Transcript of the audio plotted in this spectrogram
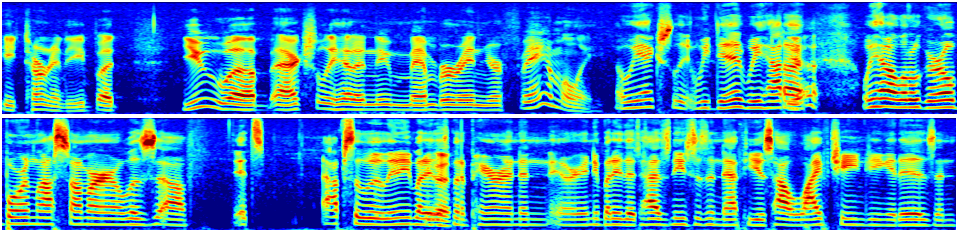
eternity, but you uh, actually had a new member in your family. We actually we did. We had a yeah. we had a little girl born last summer. It was uh, it's absolutely. Anybody yeah. that's been a parent and or anybody that has nieces and nephews how life changing it is. And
